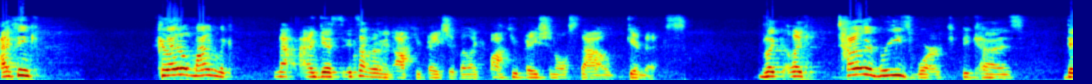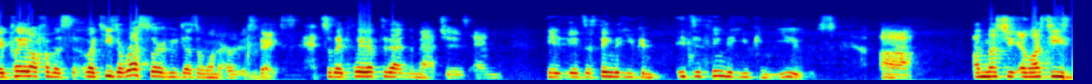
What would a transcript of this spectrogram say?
I think, because I don't mind like, not I guess it's not really an occupation, but like occupational style gimmicks. Like like Tyler Breeze worked because they played off of this like he's a wrestler who doesn't want to hurt his face, so they played up to that in the matches, and it, it's a thing that you can it's a thing that you can use, uh, unless you unless he's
